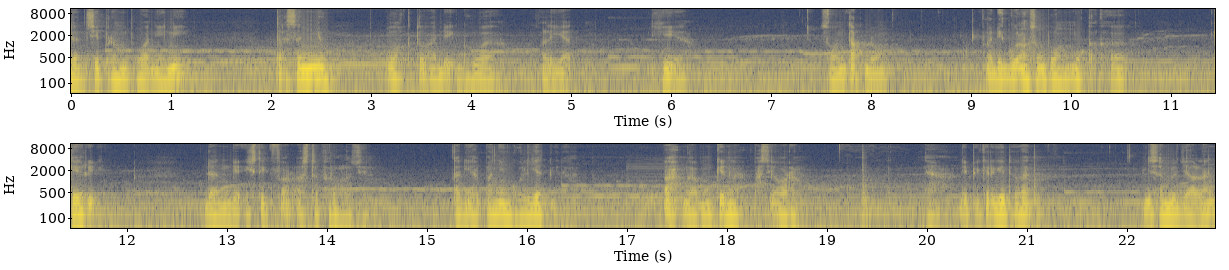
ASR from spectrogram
dan si perempuan ini tersenyum waktu adik gua lihat dia. Sontak dong. Adik gua langsung buang muka ke kiri. Dan dia istighfar astagfirullahaladzim. Tadi apa yang gue lihat gitu kan? Ah nggak mungkin lah pasti orang. Ya dipikir gitu kan. Dia sambil jalan.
